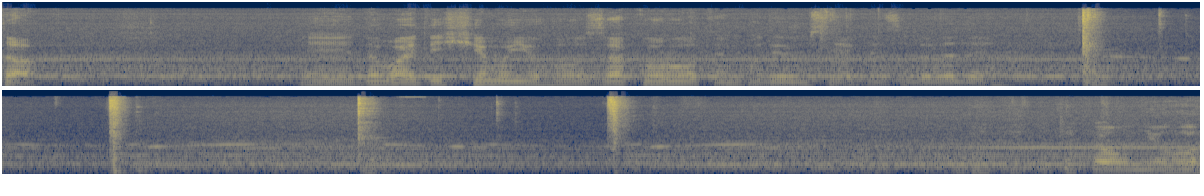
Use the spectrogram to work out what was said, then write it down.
Так. Е, Давайте ще ми його закоротимо, подивимося, як він себе веде. Така у нього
